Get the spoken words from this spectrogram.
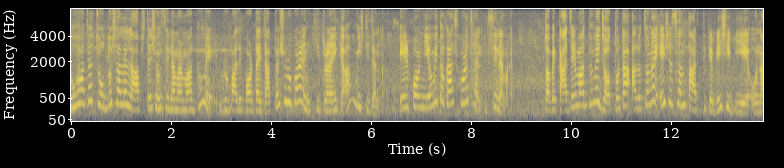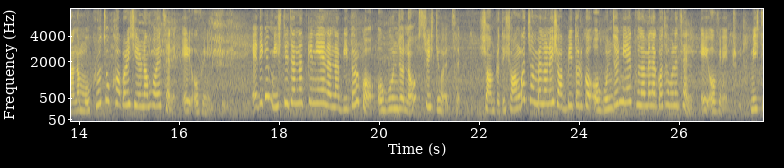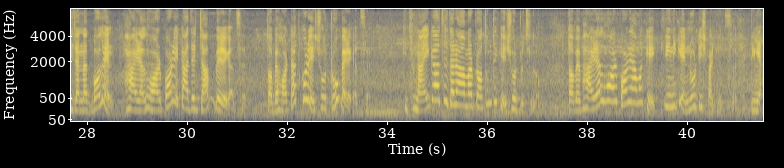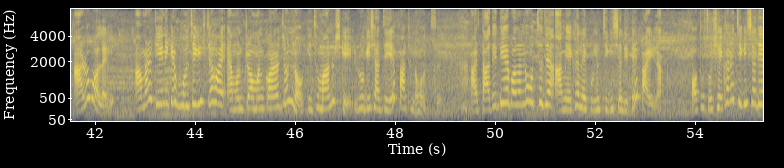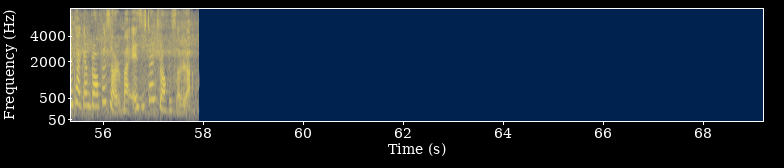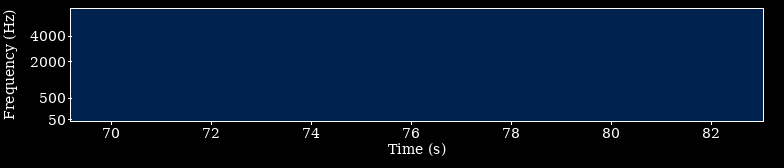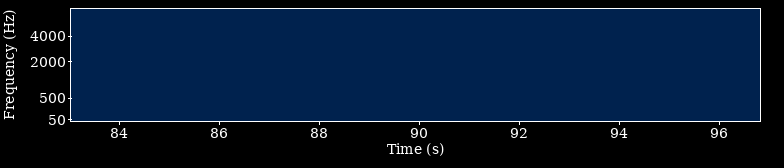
দু হাজার চোদ্দ সালে লাভ স্টেশন সিনেমার মাধ্যমে রূপালী পর্দায় যাত্রা শুরু করেন চিত্রনায়িকা মিষ্টি জান্নাত। এরপর নিয়মিত কাজ করেছেন সিনেমায়। তবে কাজের মাধ্যমে যতটা আলোচনায় এসেছেন, তার থেকে বেশি বিয়ে ও নানা মুখরোচক খবরের শিরোনাম হয়েছেন এই অভিনেত্রী। এদিকে মিষ্টি জান্নাতকে নিয়ে নানা বিতর্ক ও গুঞ্জনও সৃষ্টি হয়েছে। সম্প্রতি সংবাদ সম্মেলনে সব বিতর্ক ও গুঞ্জন নিয়ে খোলামেলা কথা বলেছেন এই অভিনেত্রী। মিষ্টি জান্নাত বলেন, ভাইরাল হওয়ার পরে কাজের চাপ বেড়ে গেছে। তবে হঠাৎ করে শত্রুও বেড়ে গেছে। কিছু নায়িকা আছে যারা আমার প্রথম থেকে শত্রু ছিল। তবে ভাইরাল হওয়ার পরে আমাকে ক্লিনিকে নোটিশ পাঠিয়েছে। তিনি আরও বলেন, আমার ক্লিনিকে ভুল চিকিৎসা হয় এমন প্রমাণ করার জন্য কিছু মানুষকে রুগী সাজিয়ে পাঠানো হচ্ছে। আর তাদের দিয়ে বলানো হচ্ছে যে আমি এখানে কোনো চিকিৎসা দিতে পারি না। অথচ সেখানে চিকিৎসা দিয়ে থাকেন প্রফেসর বা অ্যাসিস্ট্যান্ট প্রফেসররা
